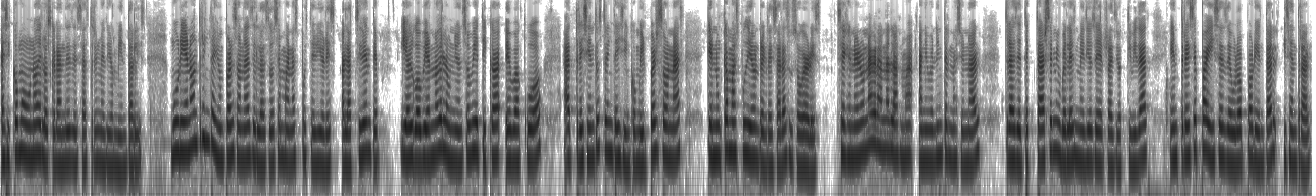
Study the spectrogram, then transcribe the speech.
así como uno de los grandes desastres medioambientales. Murieron 31 personas de las dos semanas posteriores al accidente, y el gobierno de la Unión Soviética evacuó a 335.000 personas que nunca más pudieron regresar a sus hogares. Se generó una gran alarma a nivel internacional tras detectarse niveles medios de radioactividad en 13 países de Europa Oriental y Central.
